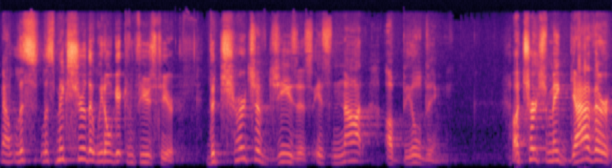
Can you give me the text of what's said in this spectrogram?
Now, let's, let's make sure that we don't get confused here. The church of Jesus is not a building. A church may gather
